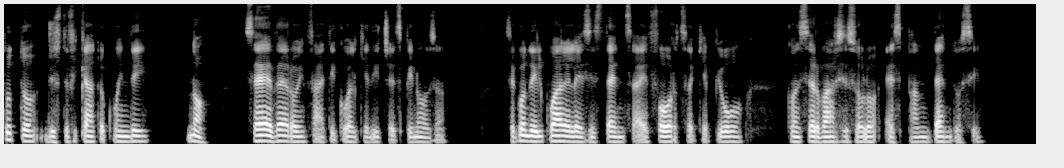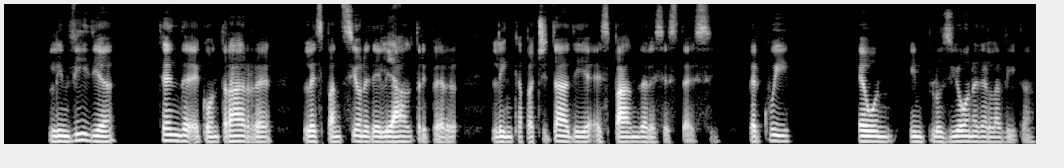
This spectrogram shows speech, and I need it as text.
Tutto giustificato quindi? No, se è vero infatti quel che dice Spinoza, secondo il quale l'esistenza è forza che può conservarsi solo espandendosi. L'invidia tende a contrarre l'espansione degli altri per l'incapacità di espandere se stessi, per cui è un'implosione della vita,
